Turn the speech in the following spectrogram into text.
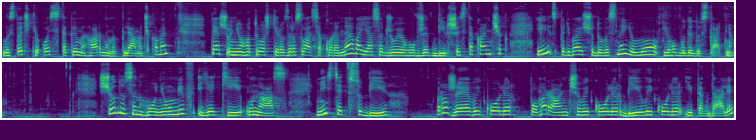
Листочки ось з такими гарними плямочками. Теж у нього трошки розрослася коренева, я саджу його вже в більший стаканчик і сподіваюся, що до весни йому його буде достатньо. Щодо сингоніумів, які у нас містять в собі рожевий колір, помаранчевий колір, білий колір і так далі.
